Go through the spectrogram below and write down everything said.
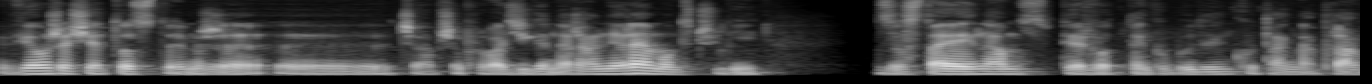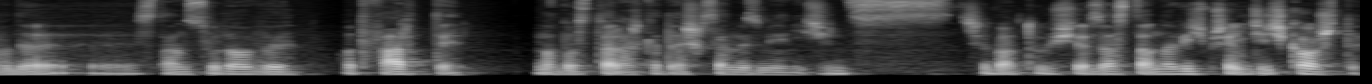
wiąże się to z tym, że trzeba przeprowadzić generalny remont, czyli zostaje nam z pierwotnego budynku tak naprawdę stan surowy otwarty, no bo stelażkę też chcemy zmienić, więc trzeba tu się zastanowić, przeliczyć koszty.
